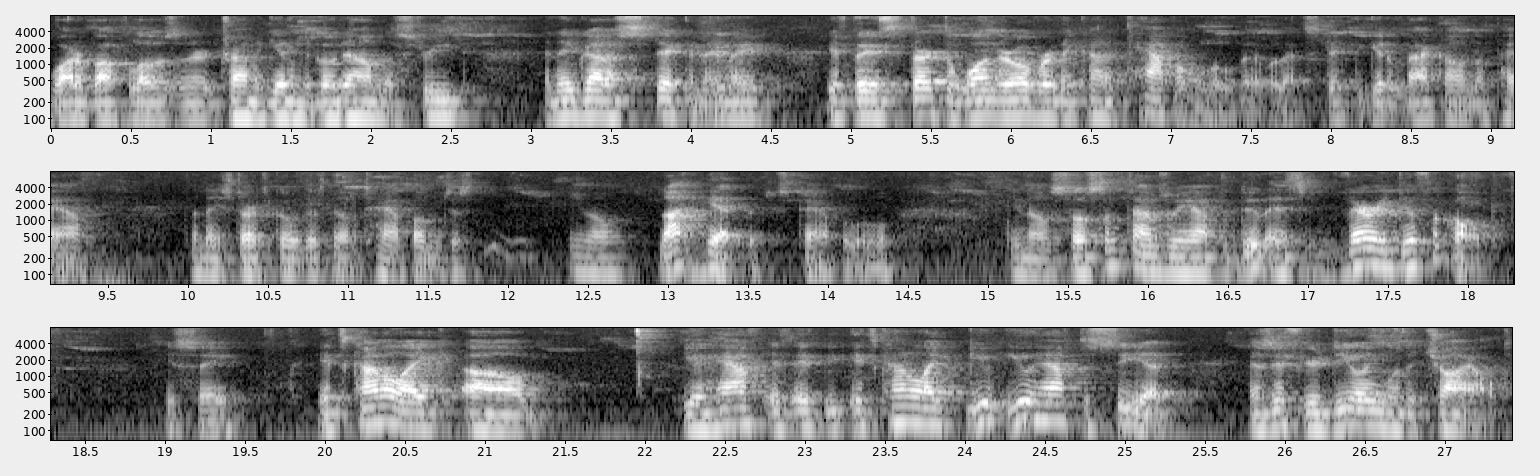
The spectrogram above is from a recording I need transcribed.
water buffaloes, and they're trying to get them to go down the street, and they've got a stick, and they may, if they start to wander over, they kind of tap them a little bit with that stick to get them back on the path. Then they start to go this, they'll tap them, just you know, not hit, but just tap a little. You know, so sometimes we have to do that. It's very difficult, you see. It's kind of like uh, you have, it, it, it's kind of like you, you have to see it as if you're dealing with a child.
